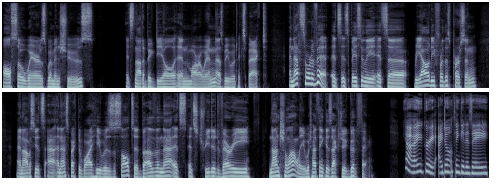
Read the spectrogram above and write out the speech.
also wears women's shoes. It's not a big deal in Marwen, as we would expect. And that's sort of it. It's it's basically it's a reality for this person and obviously it's a- an aspect of why he was assaulted but other than that it's it's treated very nonchalantly which i think is actually a good thing Yeah, I agree. I don't think it is a,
